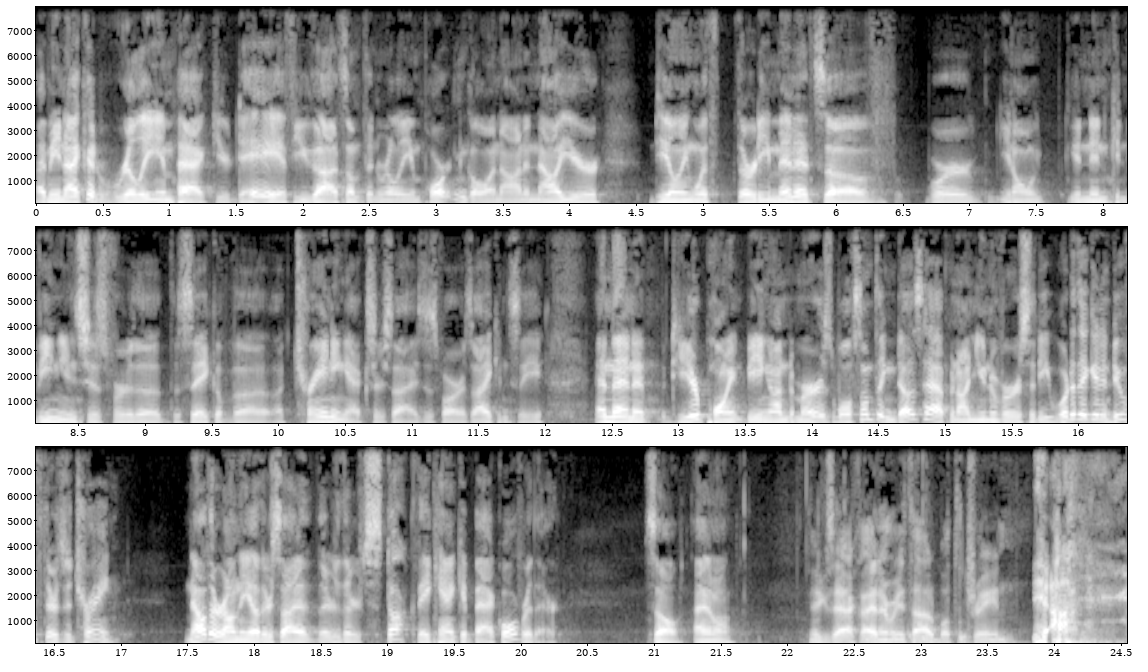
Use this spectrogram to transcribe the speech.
I mean, I could really impact your day if you got something really important going on and now you're dealing with 30 minutes of where, you know, an inconvenience just for the, the sake of a, a training exercise as far as I can see. And then it, to your point, being on Demers, well, if something does happen on university, what are they going to do if there's a train? Now they're on the other side. They're, they're stuck. They can't get back over there. So I don't know. exactly. I never really thought about the train. Yeah.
